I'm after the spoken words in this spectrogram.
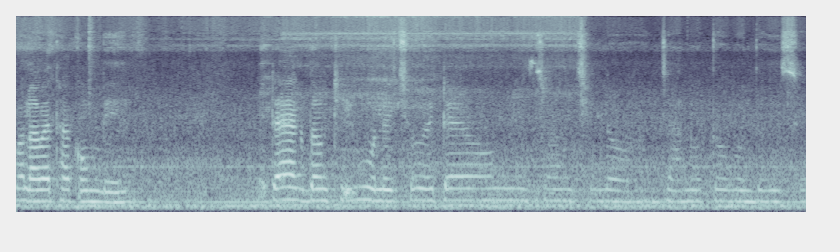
গলা ব্যথা কমবে। এটা একদম ঠিক বলেছ, এটা জন ছিল, জানো তো বন্ধু বিশু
